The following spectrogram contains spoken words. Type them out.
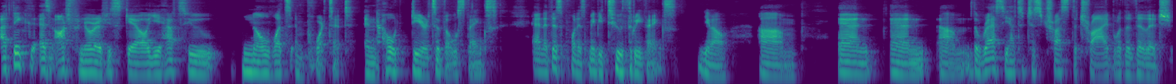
I think as an entrepreneur, as you scale, you have to know what's important and hold dear to those things. And at this point, it's maybe two, three things, you know, um, and and um, the rest you have to just trust the tribe or the village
